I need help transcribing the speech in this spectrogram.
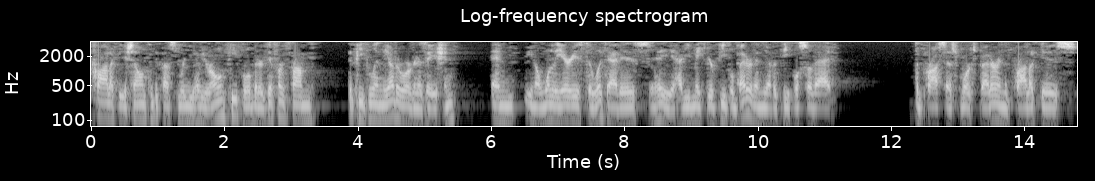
product that you're selling to the customer. You have your own people that are different from the people in the other organization. And, you know, one of the areas to look at is, hey, how do you make your people better than the other people so that the process works better and the product is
